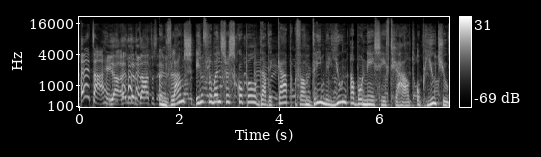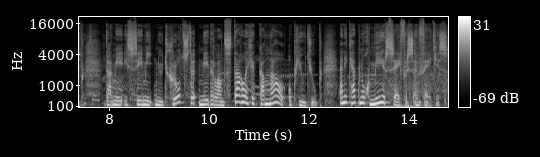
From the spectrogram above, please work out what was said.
Uitdaging. Ja, inderdaad. Dus Een Vlaams influencerskoppel dat de kaap van 3 miljoen abonnees heeft gehaald op YouTube. Daarmee is Semi nu het grootste Nederlandstalige kanaal op YouTube. En ik heb nog meer cijfers en feitjes.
